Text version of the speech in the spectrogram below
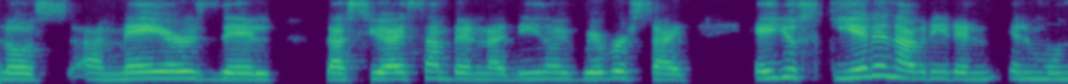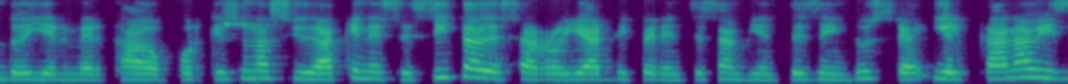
los uh, mayors de la ciudad de San Bernardino y Riverside ellos quieren abrir el, mundo y el mercado porque es una ciudad que necesita desarrollar diferentes ambientes de industria y el cannabis,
